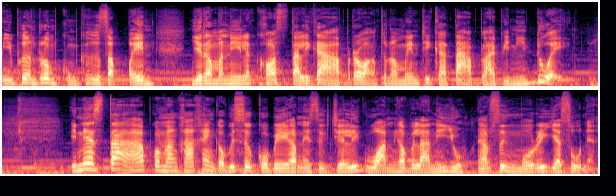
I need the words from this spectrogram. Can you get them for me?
มีเพื่อนร่วมกลุ่มก็คือสเปน เยอรมนีและคอสตาริกาครับระหว่างทัวร์นาเมนต์ที่กาตาร์ปลายปีนี้ด้วยอินเนสตาครับกำลังค้าแข่งกับวิสเซลโกเบครับในศึกเจลิกวันครับเวลานี้อยู่นะครับซึ่งโมริยาสุเนี่ย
